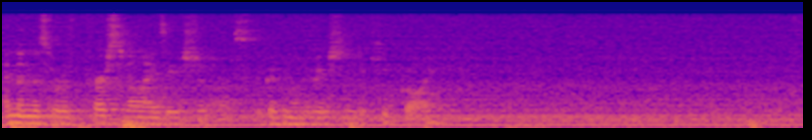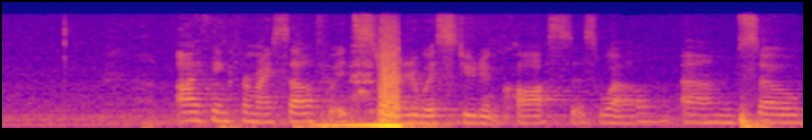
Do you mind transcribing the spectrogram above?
and then the sort of personalization was a good motivation to keep going. I think for myself, it started with student costs as well. Um, so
